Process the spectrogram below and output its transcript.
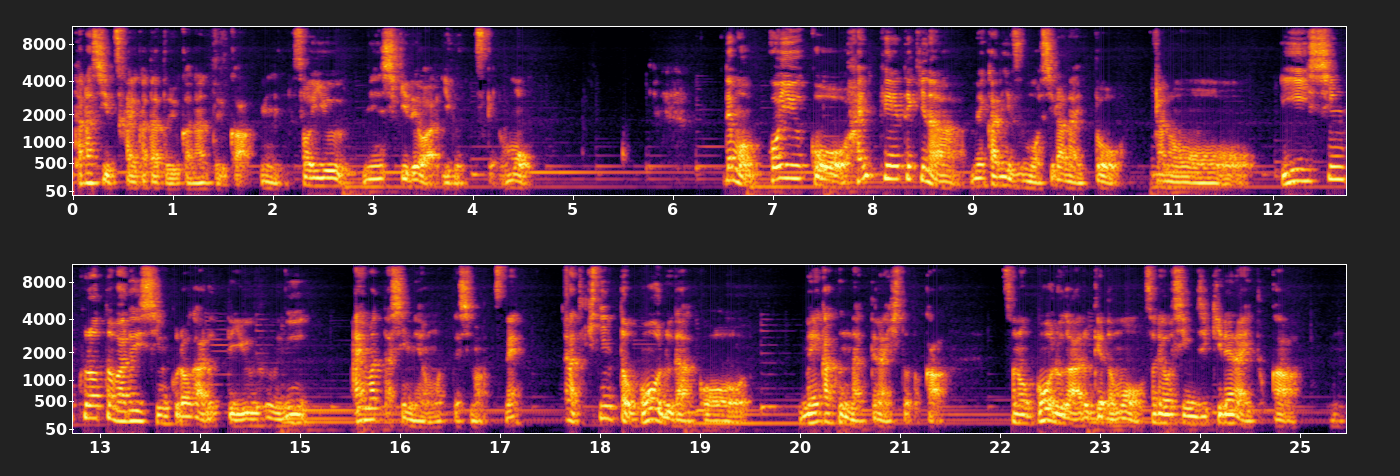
正しい使い方というかなんというか、うん、そういう認識ではいるんですけども、でも、こういうこう、背景的なメカニズムを知らないと、あのー、いいシンクロと悪いシンクロがあるっていうふうに、誤った信念を持ってしまうんですね。だからきちんとゴールがこう、明確になってない人とか、そのゴールがあるけども、それを信じきれないとか、うん、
